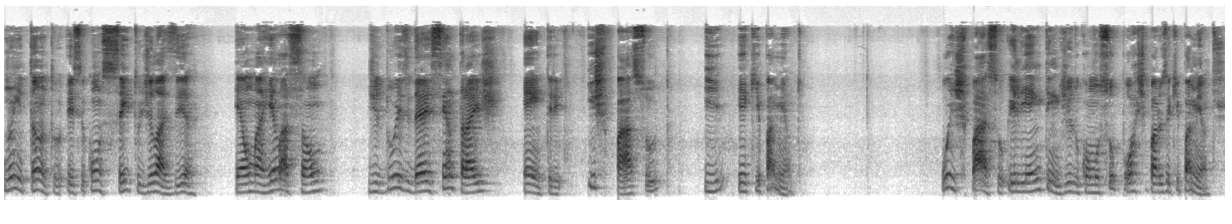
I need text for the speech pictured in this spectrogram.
No entanto, esse conceito de lazer é uma relação de duas ideias centrais entre espaço e equipamento. O espaço ele é entendido como suporte para os equipamentos.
